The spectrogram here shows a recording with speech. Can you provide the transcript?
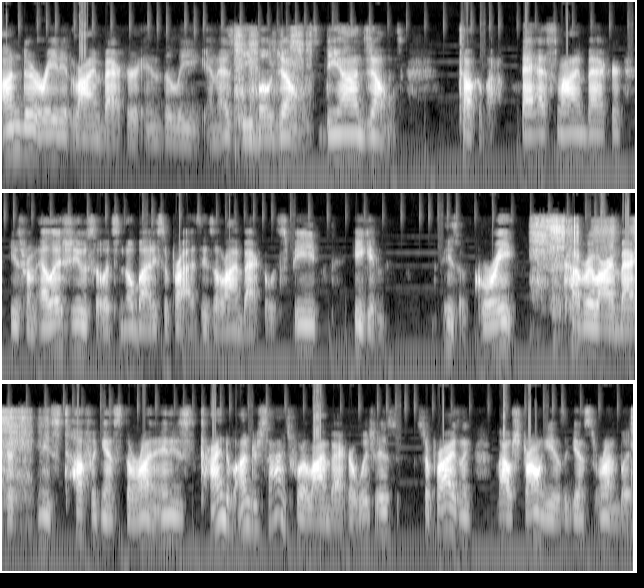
underrated linebacker in the league, and that's Debo Jones, Deion Jones. Talk about a fast linebacker. He's from LSU, so it's nobody surprised. He's a linebacker with speed. He can. He's a great cover linebacker. And he's tough against the run, and he's kind of undersized for a linebacker, which is surprising how strong he is against the run. But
